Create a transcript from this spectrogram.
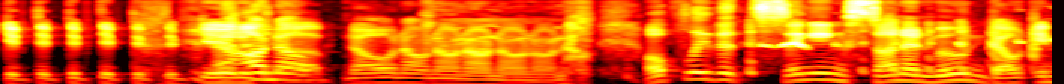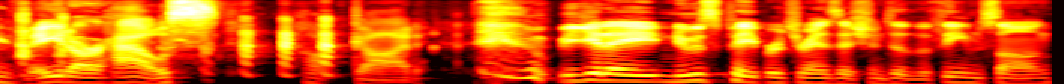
Dip, dip, dip, dip, dip, dip, get oh, no. No, no, no, no, no, no, no. Hopefully the singing sun and moon don't invade our house. Oh, God. We get a newspaper transition to the theme song.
